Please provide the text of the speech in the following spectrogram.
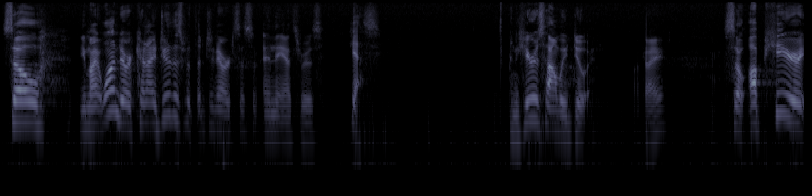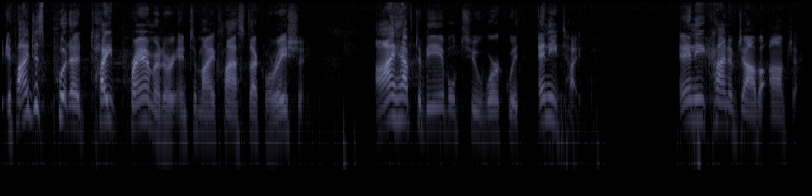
So you might wonder, can I do this with the generic system? And the answer is yes. And here's how we do it, okay? So up here, if I just put a type parameter into my class declaration, I have to be able to work with any type, any kind of Java object.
